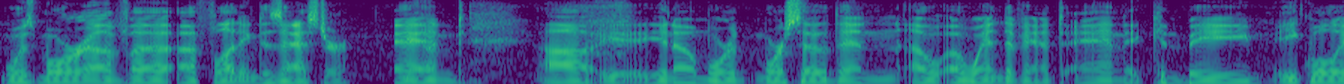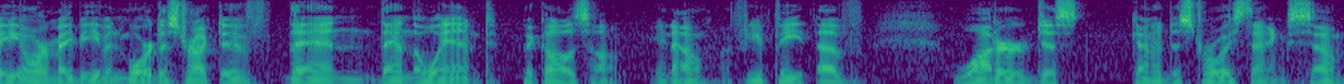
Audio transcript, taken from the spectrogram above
was more of a, a flooding disaster, and. Yep uh, you know, more more so than a, a, wind event, and it can be equally or maybe even more destructive than than the wind because um, you know a few feet of water just kind of destroys things. So,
